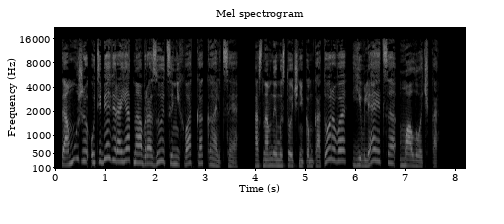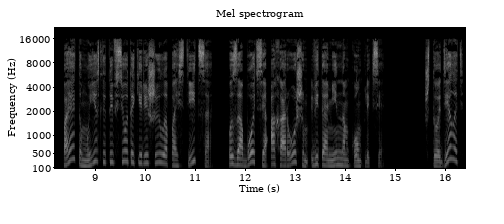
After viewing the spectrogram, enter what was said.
К тому же у тебя, вероятно, образуется нехватка кальция, основным источником которого является молочка. Поэтому, если ты все-таки решила поститься, позаботься о хорошем витаминном комплексе. Что делать?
